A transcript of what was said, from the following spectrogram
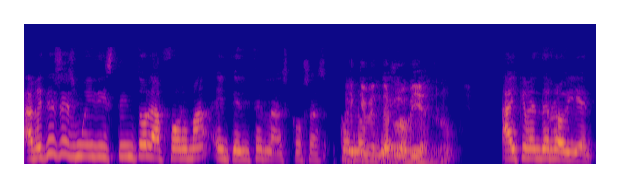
a veces es muy distinto la forma en que dices las cosas. Hay que venderlo bien, ¿no? Hay que venderlo bien.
